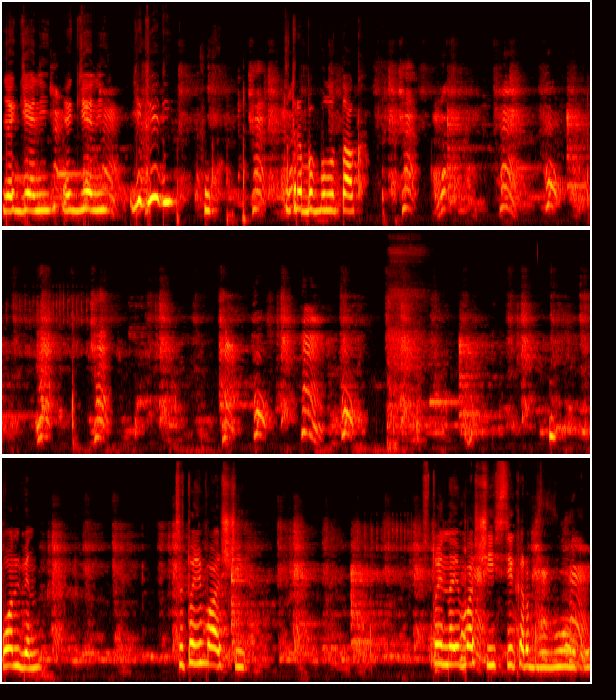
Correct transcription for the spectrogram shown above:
Я геній, я геній, я геній. Фух. Тут треба було так. Он він. Це той важчий той найважчий стікер в вулику.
